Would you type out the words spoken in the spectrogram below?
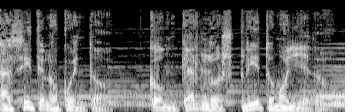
Así te lo cuento, con Carlos Prieto Molledo.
